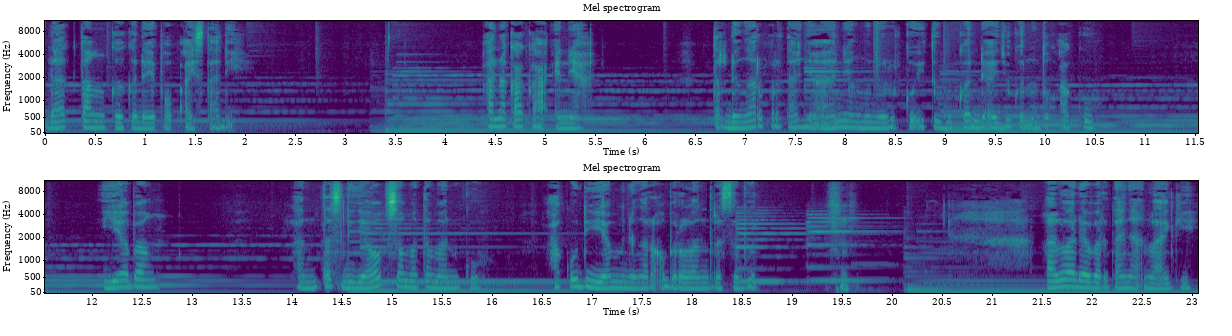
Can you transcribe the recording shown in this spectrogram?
datang ke kedai pop ice tadi. Anak KKN ya? Terdengar pertanyaan yang menurutku itu bukan diajukan untuk aku. Iya bang. Lantas dijawab sama temanku. Aku diam mendengar obrolan tersebut. Lalu ada pertanyaan lagi.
